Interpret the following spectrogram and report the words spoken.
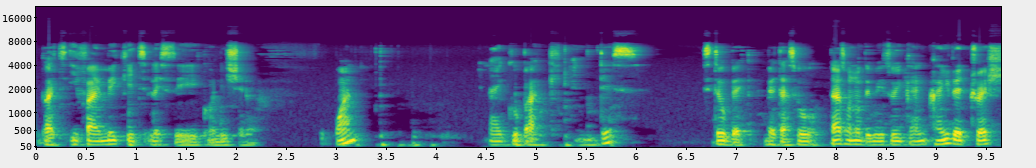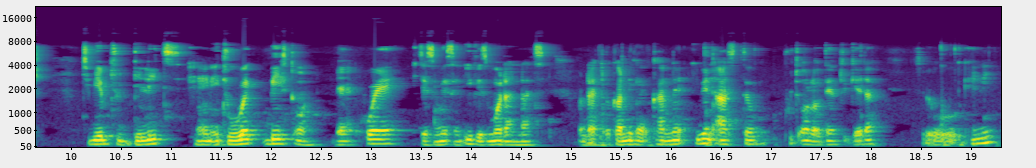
But if I make it let's say condition one and I go back in this still be better. So that's one of the ways. So you can can use the thresh to be able to delete and it will work based on the where it is missing. If it's more than that or that you can, can even ask to put all of them together. So any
